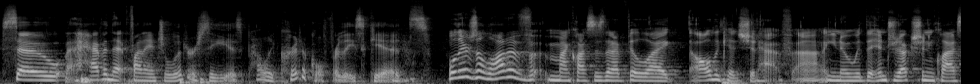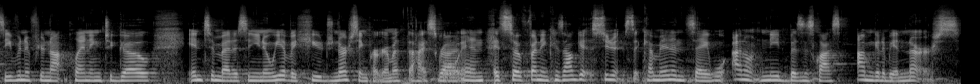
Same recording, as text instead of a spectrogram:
So having that financial literacy is probably critical for these kids. Well, there's a lot of my classes that I feel like all the kids should have. Uh, you know, with the introduction class, even if you're not planning to go into medicine, you know, we have a huge nursing program at the high school. Right. And it's so funny because I'll get students that come in and say, Well, I don't need business class. I'm going to be a nurse.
